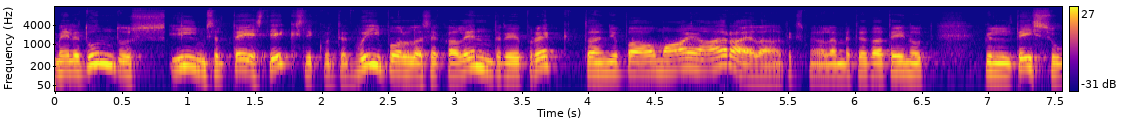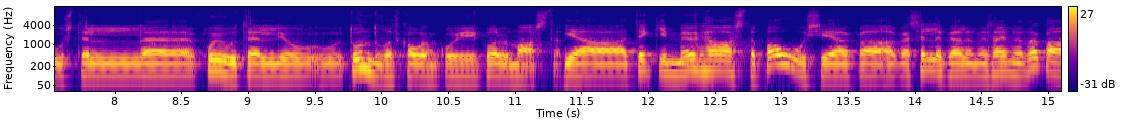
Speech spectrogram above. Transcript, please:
meile tundus ilmselt täiesti ekslikult, et võib-olla see kalendriprojekt on juba oma aja ära elanud, eks me oleme teda teinud küll teistsugustel äh, kujudel ju tunduvalt kauem kui kolm aastat ja tegime ühe aasta pausi, aga, aga selle peale me saime väga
